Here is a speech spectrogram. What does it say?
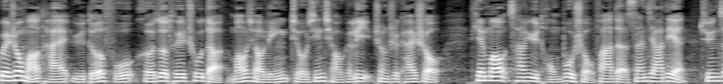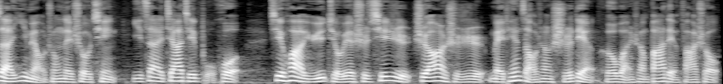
贵州茅台与德芙合作推出的毛小玲酒心巧克力正式开售。天猫参与同步首发的三家店均在一秒钟内售罄，已在加急补货，计划于九月十七日至二十日每天早上十点和晚上八点发售。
